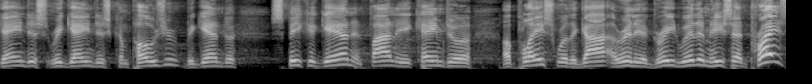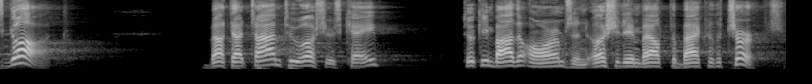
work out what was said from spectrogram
his, regained his composure, began to speak again, and finally he came to a, a place where the guy really agreed with him. He said, Praise God. About that time, two ushers came, took him by the arms and ushered him out the back of the church.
